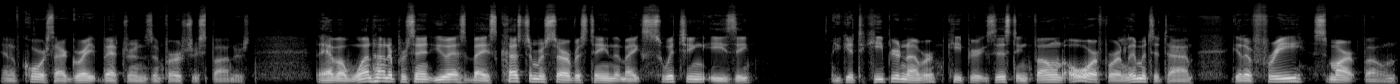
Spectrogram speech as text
and of course, our great veterans and first responders. They have a 100% US based customer service team that makes switching easy. You get to keep your number, keep your existing phone, or for a limited time, get a free smartphone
